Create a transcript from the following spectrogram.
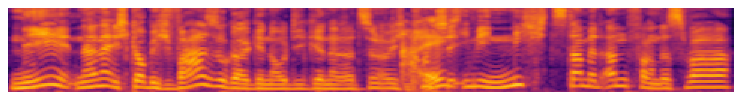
Nee, nein, nein, ich glaube, ich war sogar genau die Generation, aber ich Ah, konnte echt? irgendwie nichts damit anfangen. Das war.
